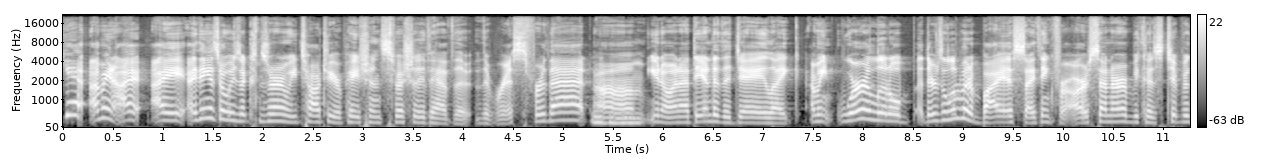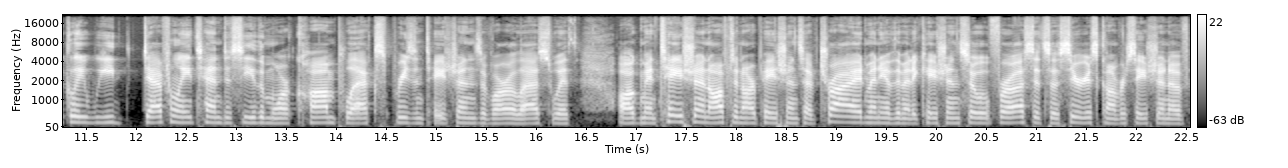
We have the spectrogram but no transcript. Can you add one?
Yeah, I mean, I, I, I think it's always a concern. We talk to your patients, especially if they have the, the risks for that. Mhm. Um, you know, and at the end of the day, like, I mean, we're a little, there's a little bit of bias, I think, for our center because typically we definitely tend to see the more complex presentations of RLS with augmentation. Often our patients have tried many of the medications. So for us, it's a serious conversation of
